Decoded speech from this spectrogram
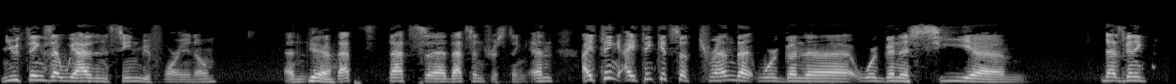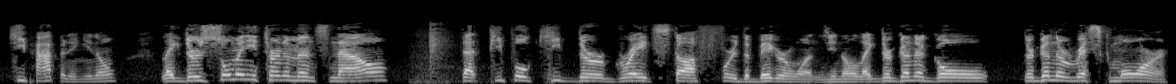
new things that we hadn't seen before. You know. And Yeah. that's that's uh, that's interesting, and I think I think it's a trend that we're gonna we're gonna see um, that's gonna keep happening. You know, like there's so many tournaments now that people keep their great stuff for the bigger ones. You know, like they're gonna go, they're gonna risk more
